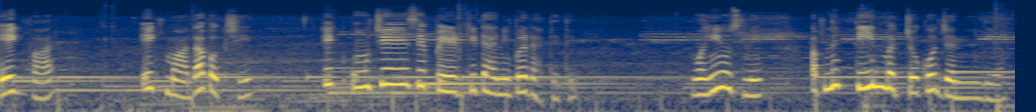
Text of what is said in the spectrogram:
एक बार एक मादा पक्षी एक ऊँचे से पेड़ की टहनी पर रहते थे। वहीं उसने अपने तीन बच्चों को जन्म दिया।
